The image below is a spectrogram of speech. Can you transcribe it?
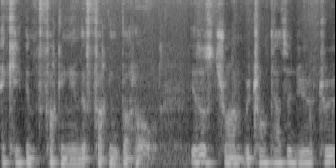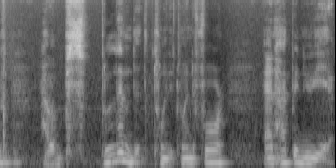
and keep them fucking in the fucking butthole. This was Trond. With Trond tells the truth. Have a splendid 2024 and Happy New Year.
